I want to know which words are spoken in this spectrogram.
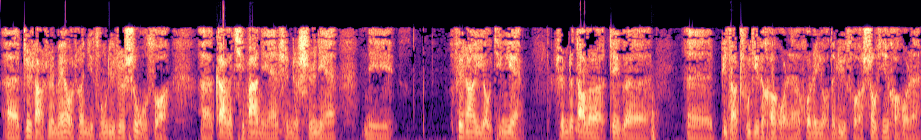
呃，至少是没有说你从律师事务所呃干了七八年甚至十年，你。非常有经验，甚至到了这个呃比较初级的合伙人，或者有的律所授薪合伙人，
